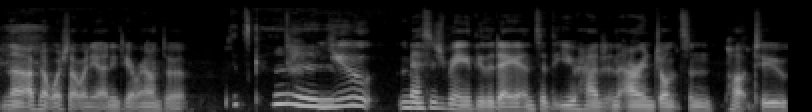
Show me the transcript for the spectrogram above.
no, I've not watched that one yet. I need to get around to it. It's good. You messaged me the other day and said that you had an Aaron Johnson part two.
